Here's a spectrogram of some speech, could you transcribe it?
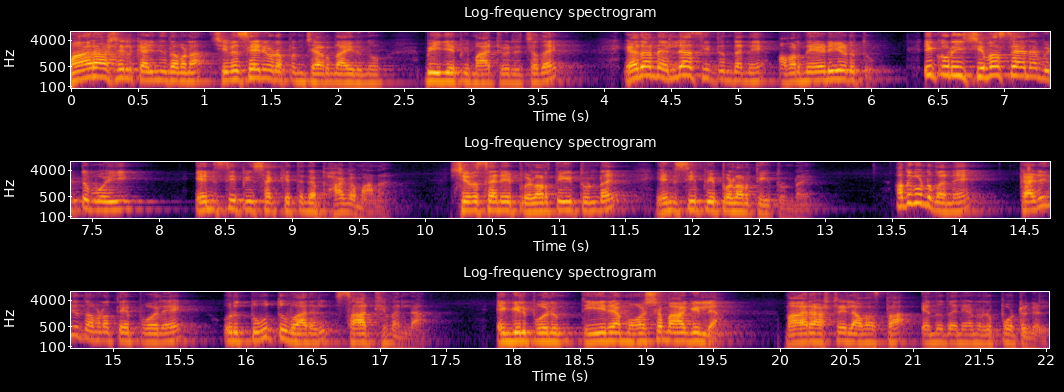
മഹാരാഷ്ട്രയിൽ കഴിഞ്ഞ തവണ ശിവസേനയോടൊപ്പം ചേർന്നായിരുന്നു ബി ജെ പി മാറ്റിവരച്ചത്. ഏതാണ്ട് എല്ലാ സീറ്റും തന്നെ അവർ നേടിയെടുത്തു. ഇക്കുറി ശിവസേന വിട്ടുപോയി എൻ സി പി സഖ്യത്തിന്റെ ഭാഗമാണ്. ശിവസേനയെ പിളർത്തിയിട്ടുണ്ട് എൻ സി പി പിളർത്തിയിട്ടുണ്ട്. അതുകൊണ്ട് തന്നെ കഴിഞ്ഞ തവണത്തെ പോലെ ഒരു തൂത്തുവാരൽ സാധ്യമല്ല. എങ്കിൽ പോലും തീരെ മോശമാകില്ല മഹാരാഷ്ട്രയിലെ അവസ്ഥ എന്ന് തന്നെയാണ് റിപ്പോർട്ടുകൾ.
